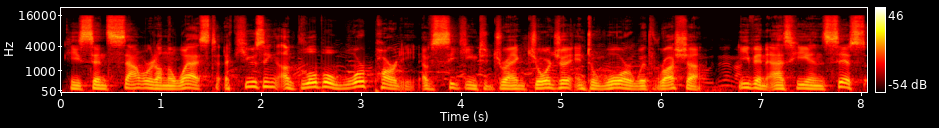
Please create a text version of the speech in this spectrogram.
He's since soured on the West, accusing a global war party of seeking to drag Georgia into war with Russia, even as he insists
